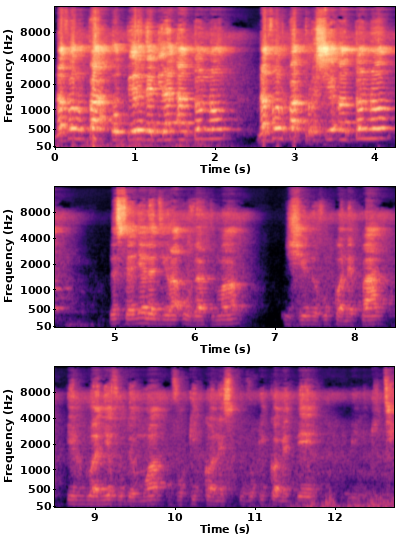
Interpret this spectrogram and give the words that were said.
N'avons-nous pas opéré des miracles en ton nom? N'avons-nous pas prêché en ton nom? Le Seigneur le dira ouvertement, je ne vous connais pas, éloignez-vous de moi, vous qui connaissez, vous qui commettez l'iniquité.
